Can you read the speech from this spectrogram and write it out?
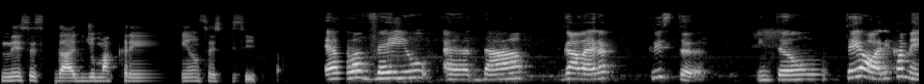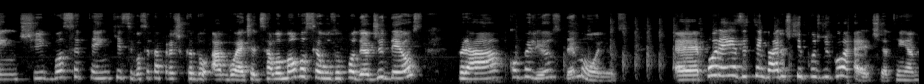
necessidade de uma crença específica? Ela veio é, da galera cristã. Então, teoricamente, você tem que, se você está praticando a goetia de Salomão, você usa o poder de Deus para compelir os demônios. É, porém, existem vários tipos de goetia. Tem a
